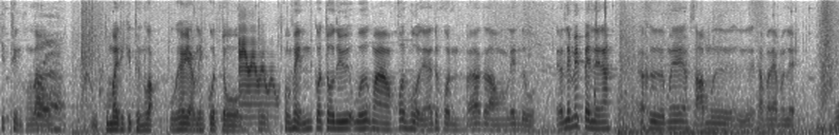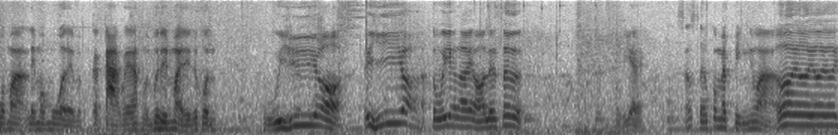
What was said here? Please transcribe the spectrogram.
คิดถึงของเรา กูไม่ได้คิดถึงหรอก กูแค่อยากเล่นโกโจ ผมเห็นโกโจดีเวิร์กมาโคตรโหดเลยนะทุกคนแล้วเราจะลองเล่นดูเดี๋ยวเล่นไม่เป็นเลยนะ ก็คือไม่ได้ซ้อมมือหรือทำอะไรมาเลยวัวมาเล่นมัวๆเลยแบบกากๆเลยนะ เหมือนเพิ่งเล่นใหม่เลยทุกคนอุ้ยเฮียเฮ้ยเฮียตัวนี้อะไรอ๋อเลเซอร์โอ้ยใหญ่ เซิร์ฟก็แมปปิ้งนี่หว่าเอ้ยเอ้ยเอ้ยเอ้ย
